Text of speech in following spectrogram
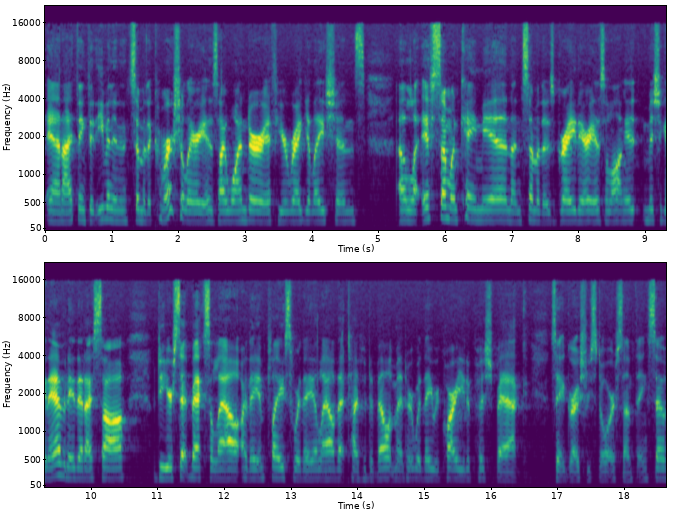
and I think that even in some of the commercial areas, I wonder if your regulations if someone came in on some of those great areas along Michigan Avenue that I saw, do your setbacks allow, are they in place where they allow that type of development or would they require you to push back, say, a grocery store or something? So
